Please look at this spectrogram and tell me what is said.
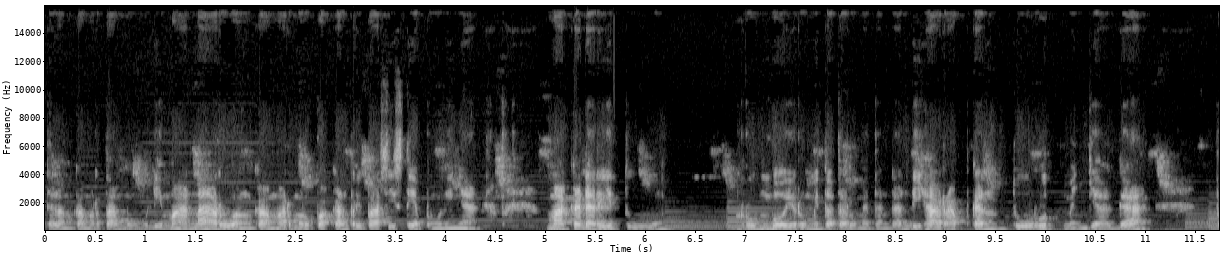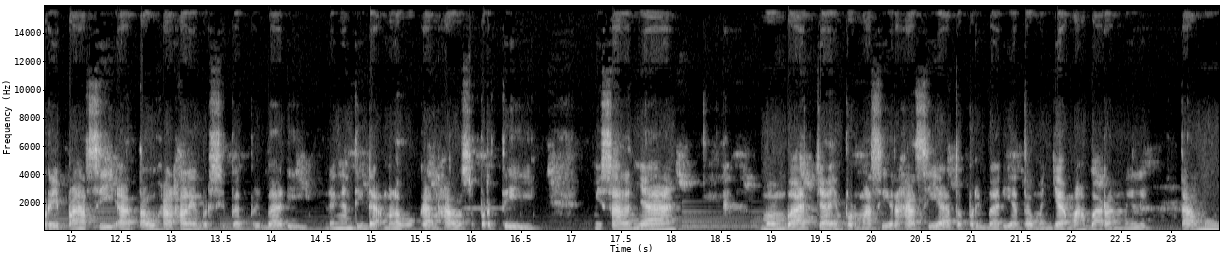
dalam kamar tamu, di mana ruang kamar merupakan privasi setiap penghuninya. Maka dari itu, rumboy, rumit atau rumit dan diharapkan turut menjaga privasi atau hal-hal yang bersifat pribadi dengan tidak melakukan hal seperti misalnya membaca informasi rahasia atau pribadi atau menjamah barang milik tamu.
